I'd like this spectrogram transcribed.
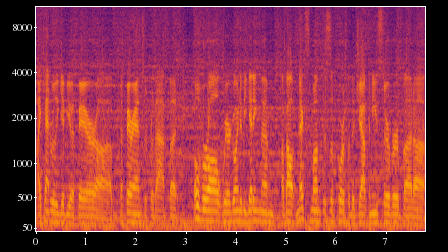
I can't really give you a fair uh, a fair answer for that. But overall, we're going to be getting them about next month. This is, of course, for the Japanese server, but uh,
